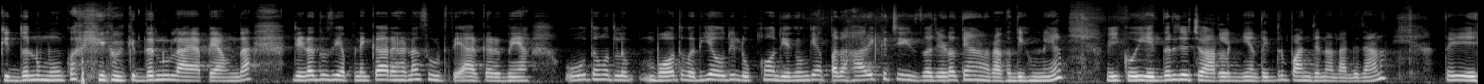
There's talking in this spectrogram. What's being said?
ਕਿੱਧਰ ਨੂੰ ਮੂੰਹ ਕਰਕੇ ਕੋਈ ਕਿੱਧਰ ਨੂੰ ਲਾਇਆ ਪਿਆ ਹੁੰਦਾ। ਜਿਹੜਾ ਤੁਸੀਂ ਆਪਣੇ ਘਰ ਹਨਾ ਸੂਟ ਤਿਆਰ ਕਰਦੇ ਆ, ਉਹ ਤਾਂ ਮਤਲਬ ਬਹੁਤ ਵਧੀਆ ਉਹਦੀ ਲੁੱਕ ਆਉਂਦੀ ਹੈ ਕਿਉਂਕਿ ਆਪਾਂ ਤਾਂ ਹਰ ਇੱਕ ਚੀਜ਼ ਦਾ ਜਿਹੜਾ ਧਿਆਨ ਰੱਖਦੇ ਹੁੰਨੇ ਆ ਵੀ ਕੋਈ ਇੱਧਰ ਜੇ ਚਾਰ ਲੱਗੀਆਂ ਤਾਂ ਇੱਧਰ ਪੰਜ ਨਾ ਲੱਗ ਜਾਣ। ਤੇ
